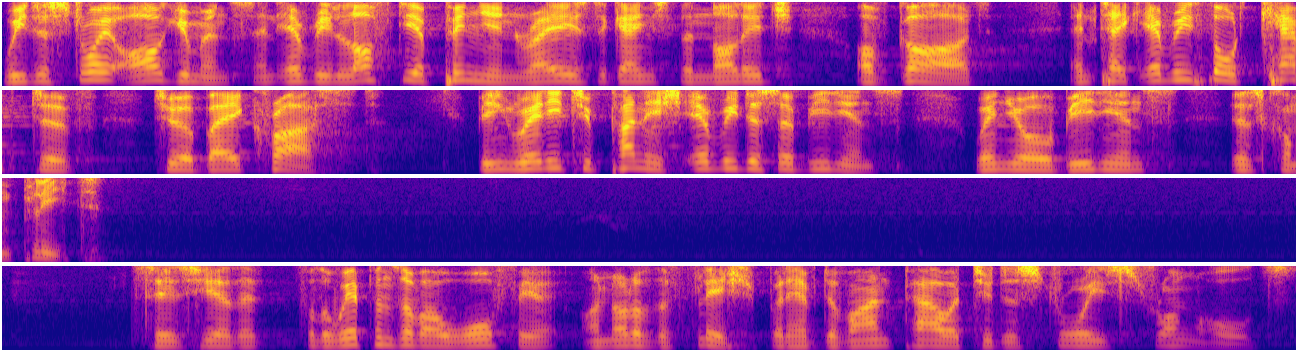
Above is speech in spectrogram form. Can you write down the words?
We destroy arguments and every lofty opinion raised against the knowledge of God and take every thought captive to obey Christ, being ready to punish every disobedience when your obedience is complete. says here that for the weapons of our warfare are not of the flesh, but have divine power to destroy strongholds.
